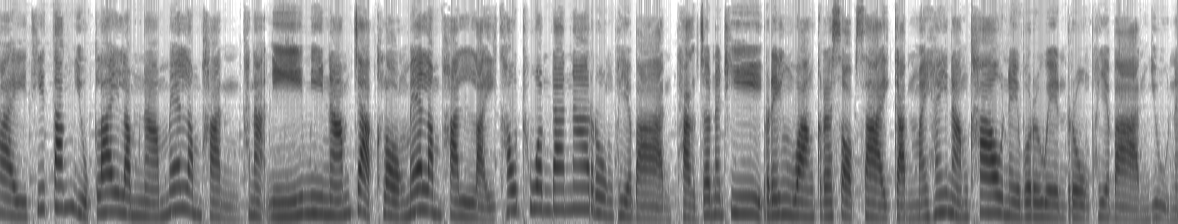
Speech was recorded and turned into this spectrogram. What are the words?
ทัยที่ตั้งอยู่ใกล้ลำน้ำแม่ลำพันธ์ขณะนี้มีน้ำจากคลองแม่ลำพันธ์ไหลเข้าท่วมด้านหน้าโรงพยาบาล ทางเจ้าหน้าที่เร่งวางกระสอบทรายกันไม่ให้น้ำเข้าในบริเวณโรงพยาบาลอยู่ใน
